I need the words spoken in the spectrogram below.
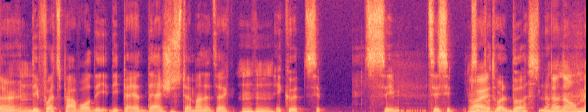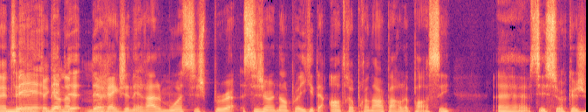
un- Mhm. Des fois, tu peux avoir des, des périodes d'ajustement, de dire Mhm. écoute, c'est, c'est, Ouais. pas toi le boss. Là. Non, non, mais Mais, mais quelqu'un. de, de règle générale, moi, si je peux, si j'ai un employé qui était entrepreneur par le passé, euh, c'est sûr que je,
